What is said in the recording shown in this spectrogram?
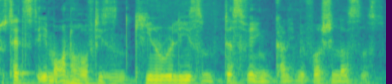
setzt eben auch noch auf diesen Kino-Release und deswegen kann ich mir vorstellen, dass es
